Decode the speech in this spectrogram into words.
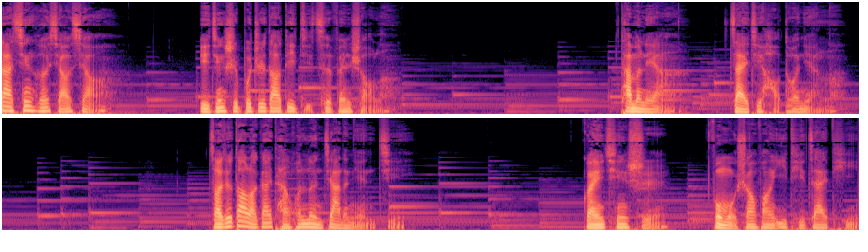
大兴和小小，已经是不知道第几次分手了。他们俩在一起好多年了，早就到了该谈婚论嫁的年纪。关于亲事，父母双方一提再提，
